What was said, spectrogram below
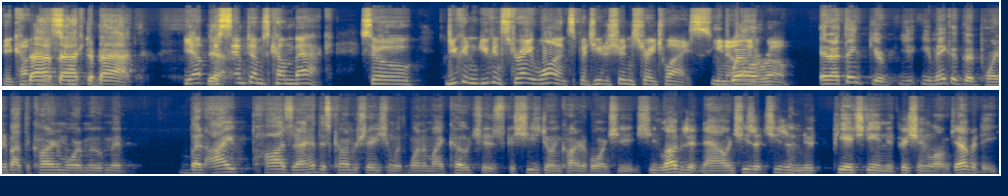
it comes back back to back. Yep, yeah. the symptoms come back. So you can you can stray once, but you shouldn't stray twice. You know, well, in a row. And I think you you make a good point about the carnivore movement. But I posit. I had this conversation with one of my coaches because she's doing carnivore and she she loves it now, and she's a, she's a new PhD in nutrition and longevity,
